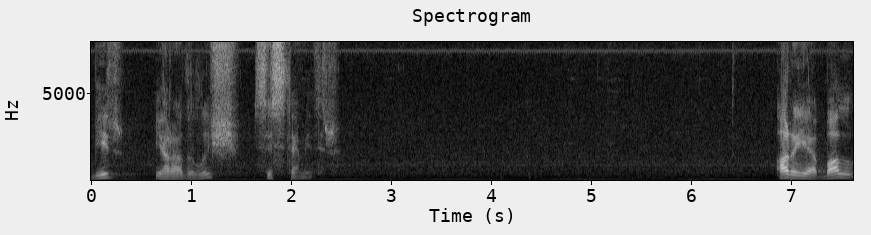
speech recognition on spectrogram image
bir yaratılış sistemidir. Arıya bal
